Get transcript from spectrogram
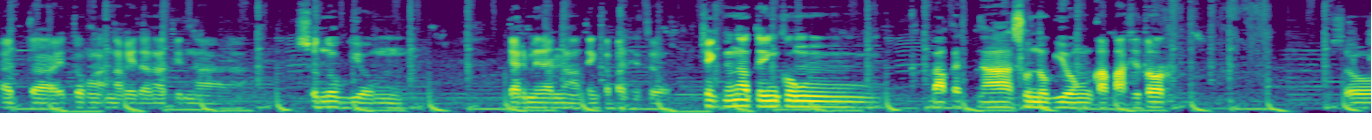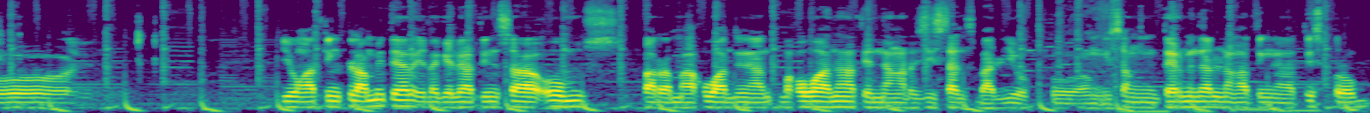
at ah, ito nga nakita natin na sunog yung terminal ng ating kapasitor. Check na natin kung bakit nasunog yung kapasitor. So, yung ating plummeter ilagay natin sa ohms para makuha na, makuha na natin ng resistance value. So, ang isang terminal ng ating uh, test probe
